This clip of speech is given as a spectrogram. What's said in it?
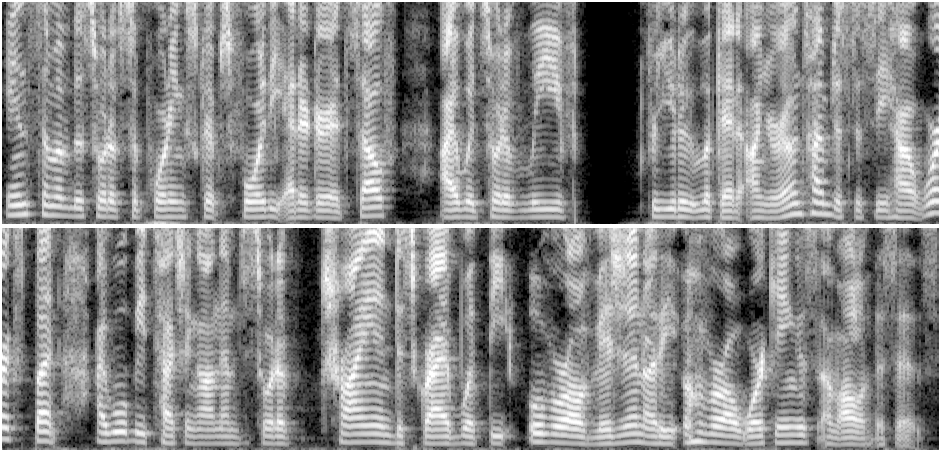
In some of the sort of supporting scripts for the editor itself, I would sort of leave for you to look at it on your own time just to see how it works, but I will be touching on them to sort of try and describe what the overall vision or the overall workings of all of this is.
